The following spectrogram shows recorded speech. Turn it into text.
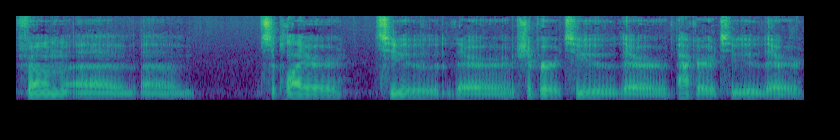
from uh, uh, supplier to their shipper to their packer to their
